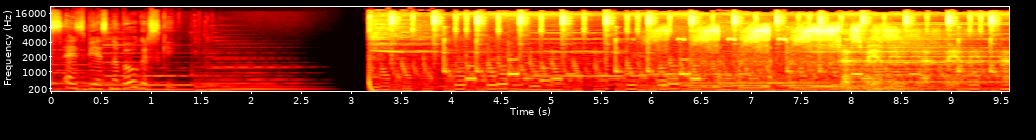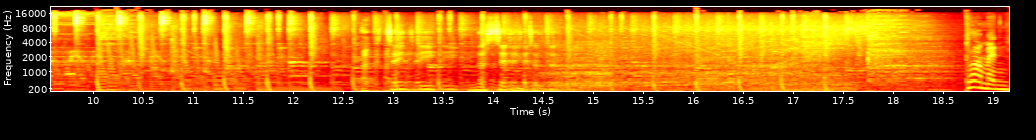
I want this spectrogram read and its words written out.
сте с SBS на български. Акценти на седмицата. Пламен,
